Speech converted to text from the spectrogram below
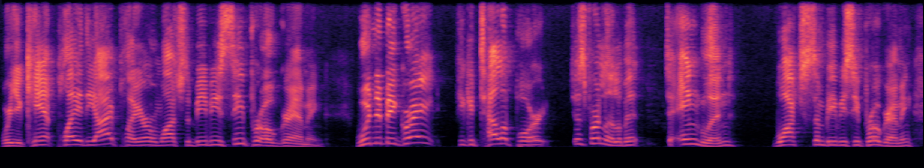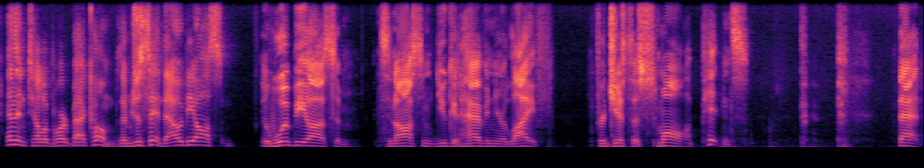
where you can't play the iPlayer and watch the BBC programming. Wouldn't it be great if you could teleport just for a little bit to England, watch some BBC programming, and then teleport back home? I'm just saying that would be awesome. It would be awesome. It's an awesome you can have in your life for just a small a pittance. That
